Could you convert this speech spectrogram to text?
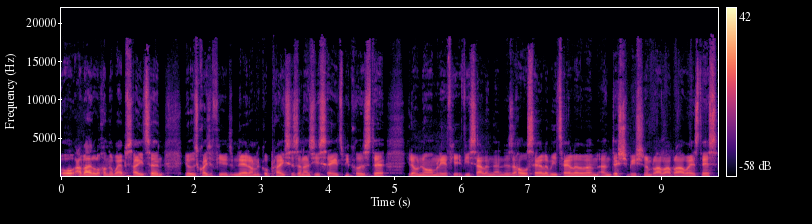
or I've had a look on the website, and you know, there's quite a few of them there on the good prices. And as you say, it's because the you know normally if you if you're selling them, there's a wholesaler, retailer, and, and distribution, and blah blah blah. Whereas this,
